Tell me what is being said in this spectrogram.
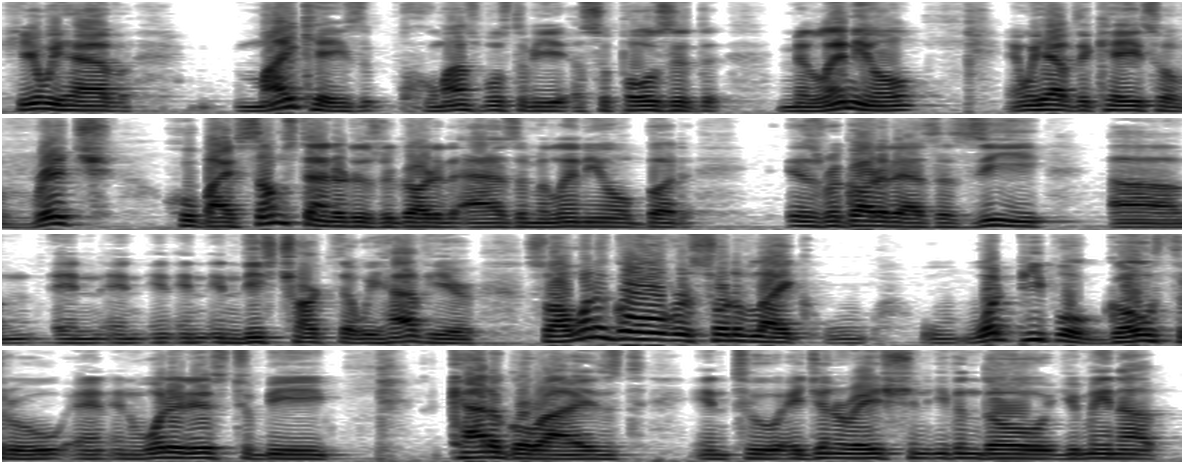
here we have my case whom I'm supposed to be a supposed millennial and we have the case of Rich who by some standard is regarded as a millennial, but is regarded as a Z um, in, in, in, in, these charts that we have here. So I want to go over sort of like what people go through and, and what it is to be categorized into a generation, even though you may not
